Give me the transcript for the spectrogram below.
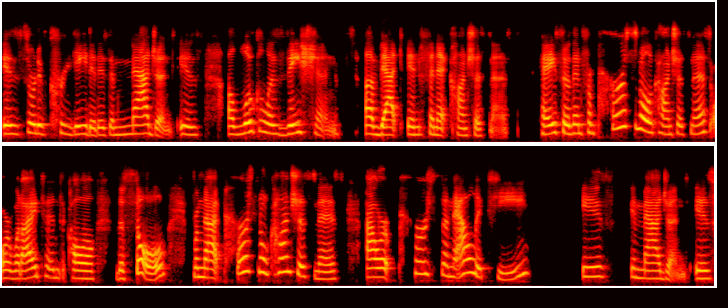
is sort of created, is imagined, is a localization of that infinite consciousness. Okay, so then from personal consciousness, or what I tend to call the soul, from that personal consciousness, our personality is imagined, is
